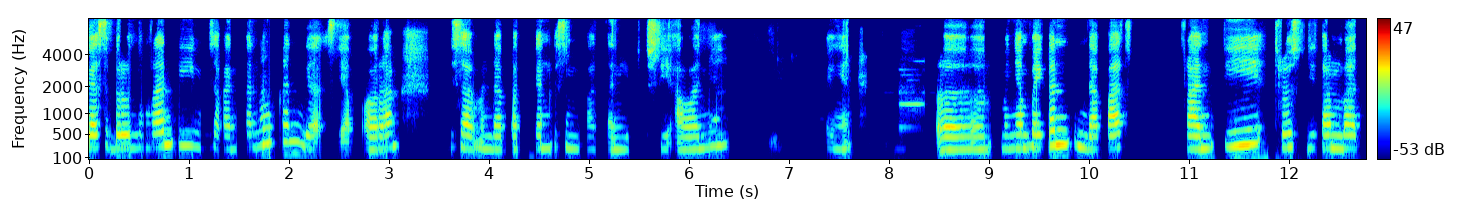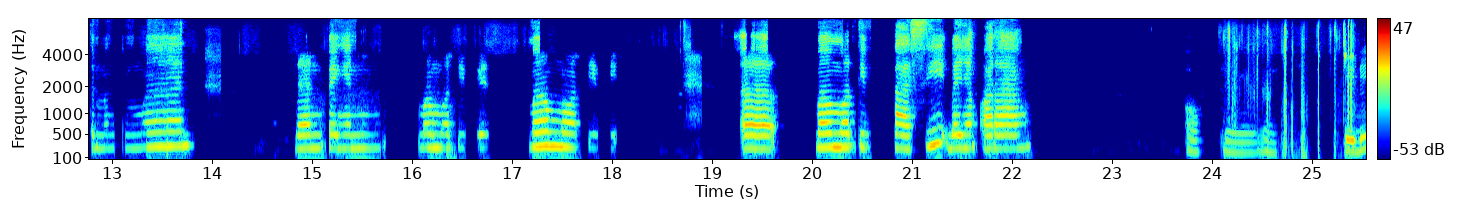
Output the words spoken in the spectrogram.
gak seberuntung Ranti. Misalkan karena kan gak setiap orang bisa mendapatkan kesempatan itu sih awalnya pengen uh, menyampaikan pendapat Ranti terus ditambah teman-teman dan pengen memotivasi memotivasi uh, memotivasi banyak orang. Oke. Jadi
